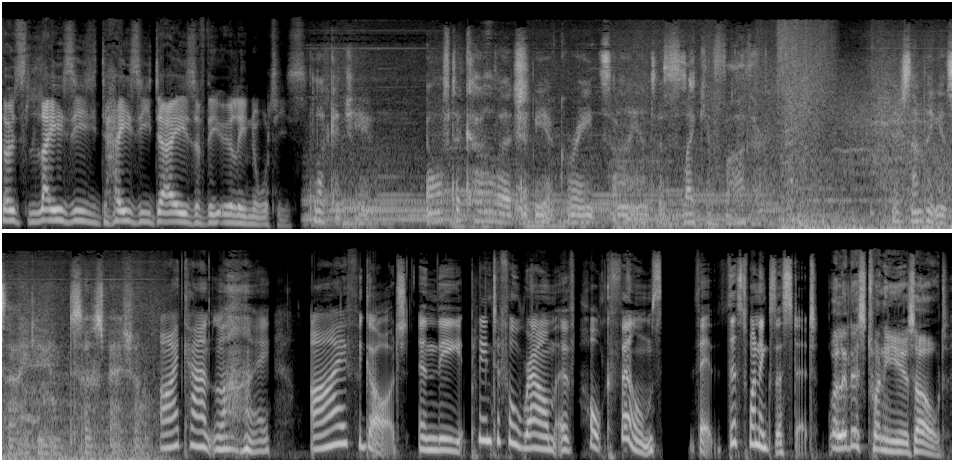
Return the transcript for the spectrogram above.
those lazy, hazy days of the early noughties. Look at you. Off to college to be a great scientist. Like your father. There's something inside you so special. I can't lie. I forgot in the plentiful realm of Hulk films that this one existed. Well, it is 20 years old.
